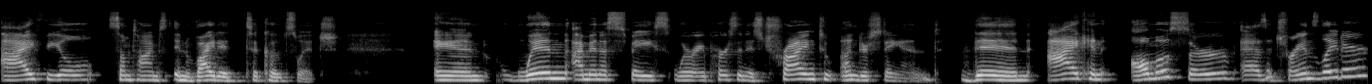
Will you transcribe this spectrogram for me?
I feel sometimes invited to code switch. And when I'm in a space where a person is trying to understand, then I can almost serve as a translator,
